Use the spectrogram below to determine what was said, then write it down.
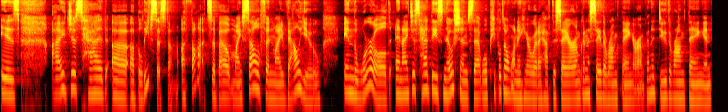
is I just had a, a belief system, a thoughts about myself and my value in the world. And I just had these notions that, well, people don't want to hear what I have to say, or I'm going to say the wrong thing, or I'm going to do the wrong thing. And,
